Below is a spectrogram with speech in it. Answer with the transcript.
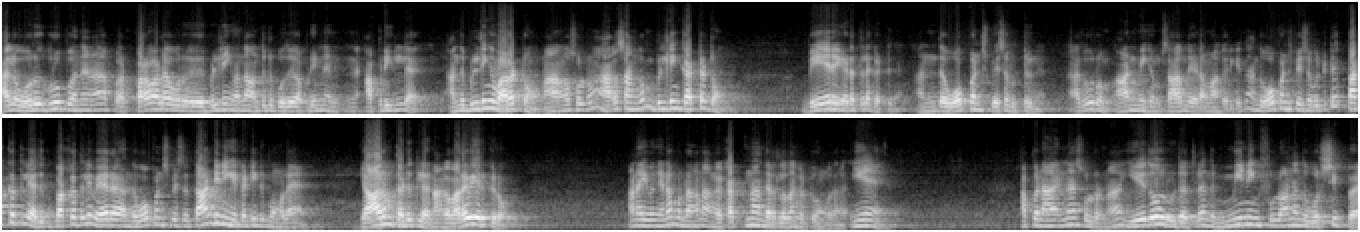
அதில் ஒரு குரூப் வந்து என்ன பரவாயில்ல ஒரு பில்டிங் வந்தால் வந்துட்டு போகுது அப்படின்னு அப்படி இல்லை. அந்த பில்டிங் வரட்டும். நாங்கள் சொல்கிறோம் அரசாங்கம் பில்டிங் கட்டட்டும். வேறு இடத்துல கட்டுங்க. அந்த ஓப்பன் ஸ்பேஸை விட்டுருங்க. அது ஒரு ஆன்மீகம் சார்ந்த இடமாக இருக்குது. அந்த ஓப்பன் ஸ்பேஸை விட்டுட்டு பக்கத்துலேயே அதுக்கு பக்கத்துலேயே வேறு அந்த ஓப்பன் ஸ்பேஸை தாண்டி நீங்கள் கட்டிட்டு போங்களேன். யாரும் தடுக்கலை. நாங்கள் வரவேற்கிறோம். ஆனால் இவங்க என்ன பண்ணுறாங்கன்னா அங்கே கட்டினா அந்த இடத்துல தான் கட்டுவோங்கிறாங்க. ஏன்? அப்போ நான் என்ன சொல்கிறேன்னா ஏதோ ஒரு விதத்தில் அந்த மீனிங்ஃபுல்லான அந்த ஒர்ஷிப்பை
